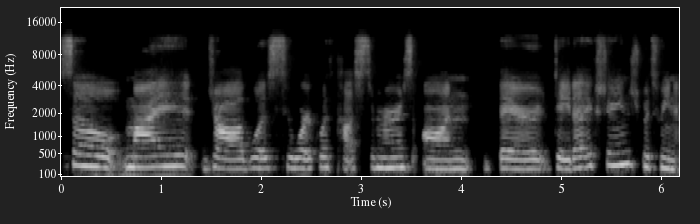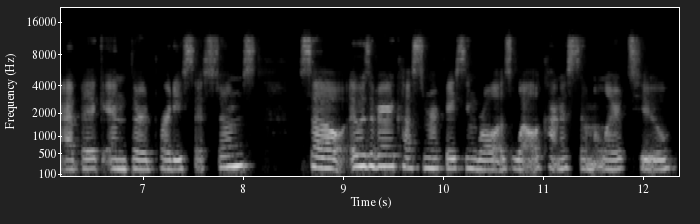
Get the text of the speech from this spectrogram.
So, my job was to work with customers on their data exchange between Epic and third party systems. So, it was a very customer facing role as well, kind of similar to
